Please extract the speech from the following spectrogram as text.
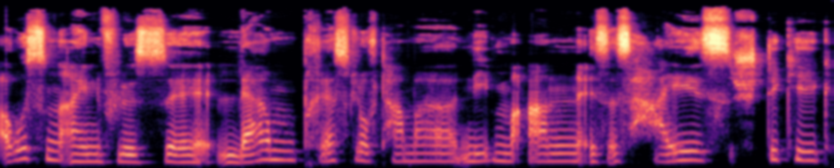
Außeneinflüsse, Lärm, Presslufthammer nebenan, es ist heiß, stickig,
